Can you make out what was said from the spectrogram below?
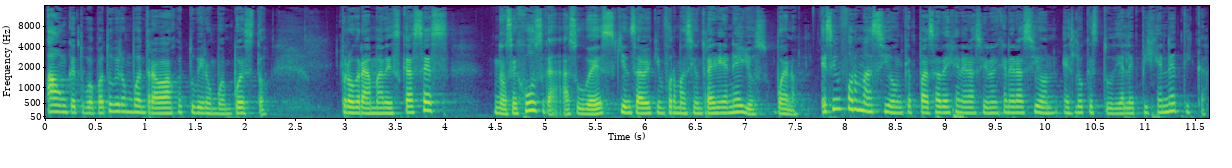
aunque tu papá tuviera un buen trabajo y tuviera un buen puesto. Programa de escasez. No se juzga. A su vez, quién sabe qué información traerían ellos. Bueno, esa información que pasa de generación en generación es lo que estudia la epigenética.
